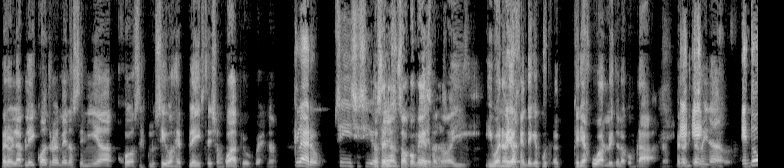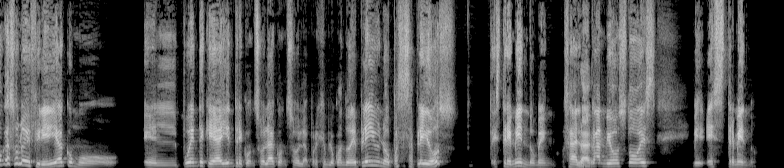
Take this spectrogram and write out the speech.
Pero la Play 4 al menos tenía juegos exclusivos de PlayStation 4, pues, ¿no? Claro, sí, sí, sí. Entonces sea, lanzó con eso. ¿no? Y, y bueno, había gente que quería jugarlo y te lo compraba, ¿no? Pero Eh, ahorita eh, no hay nada. En todo caso, lo definiría como el puente que hay entre consola a consola. Por ejemplo, cuando de Play 1 pasas a Play 2, es tremendo, men. O sea, Claro. los cambios, todo es, ve- es tremendo.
